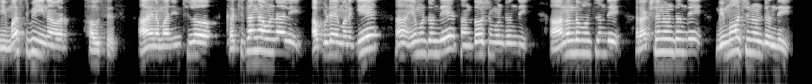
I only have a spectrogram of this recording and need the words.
he must be in our houses ఆయన మన ఇంటిలో ఖచ్చితంగా ఉండాలి. అప్పుడే మనకి ఏముంటుంది? సంతోషం ఉంటుంది ఆనందం ఉంటుంది రక్షణ ఉంటుంది విమోచన ఉంటుంది.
